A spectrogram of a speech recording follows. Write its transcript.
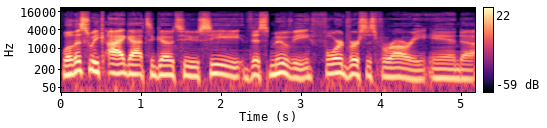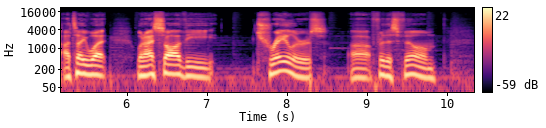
Well, this week I got to go to see this movie, Ford versus Ferrari, and uh, I'll tell you what, when I saw the trailers uh, for this film,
